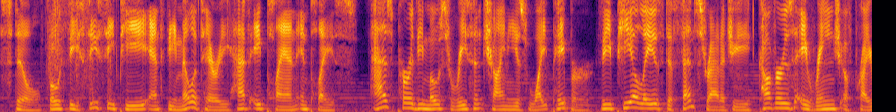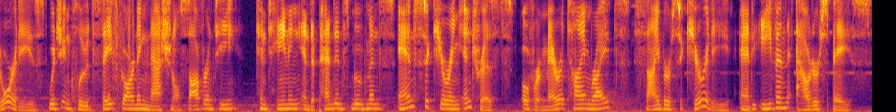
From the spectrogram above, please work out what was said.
Still, both the CCP and the military have a plan in place. As per the most recent Chinese white paper, the PLA's defense strategy covers a range of priorities which include safeguarding national sovereignty, containing independence movements, and securing interests over maritime rights, cybersecurity, and even outer space.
